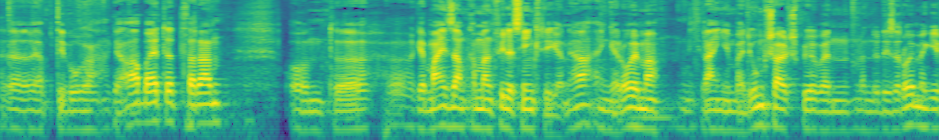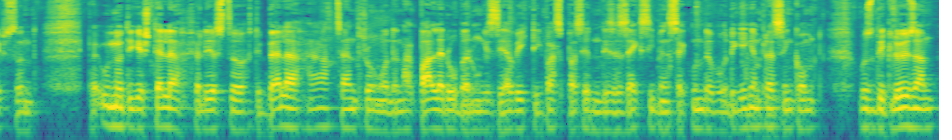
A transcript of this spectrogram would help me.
Äh, wir haben die Woche gearbeitet daran. Und äh, gemeinsam kann man vieles hinkriegen, ja. Enge Räume, nicht reingehen bei die Umschaltspiel, wenn, wenn du diese Räume gibst und bei unnötiger Stelle verlierst du die Bälle, ja, Zentrum oder nach Balleroberung ist sehr wichtig, was passiert in diese sechs, sieben Sekunden, wo die Gegenpressing kommt, musst du dich lösen.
